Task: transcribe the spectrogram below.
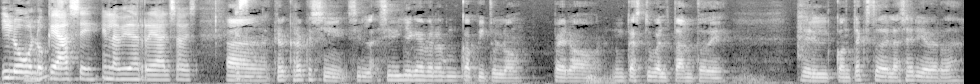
y luego lo que hace en la vida real, ¿sabes? Ah, creo, creo que sí, sí, sí llegué a ver algún capítulo, pero nunca estuve al tanto de, del contexto de la serie, ¿verdad?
